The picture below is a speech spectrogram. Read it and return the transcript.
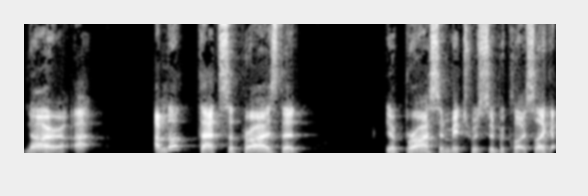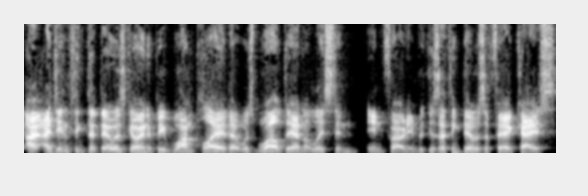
No, I, I'm not that surprised that you know, Bryce and Mitch were super close. Like, I, I didn't think that there was going to be one player that was well down the list in, in voting because I think there was a fair case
